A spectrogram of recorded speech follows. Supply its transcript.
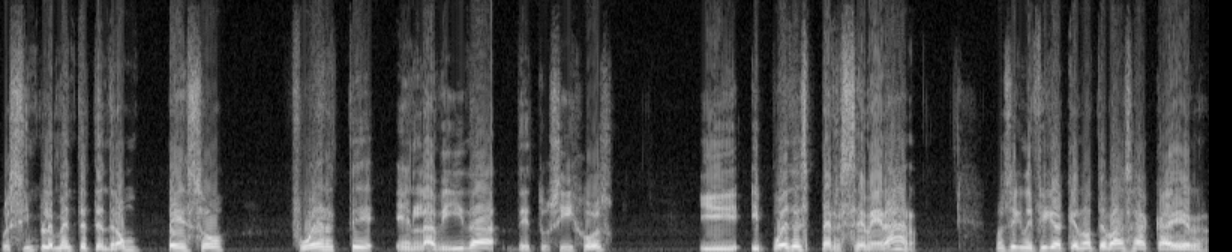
pues simplemente tendrá un peso fuerte en la vida de tus hijos y, puedes perseverar. No significa que no te vas a caer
